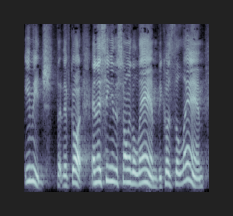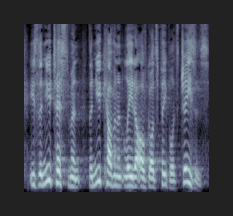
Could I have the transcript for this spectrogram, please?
image that they've got. And they're singing the song of the Lamb because the Lamb is the New Testament, the new covenant leader of God's people. It's Jesus.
